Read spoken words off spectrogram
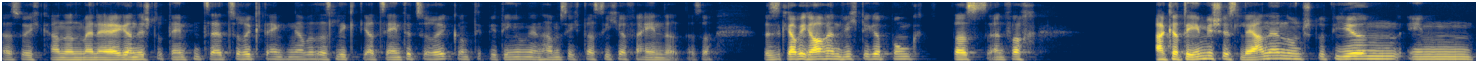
Also ich kann an meine eigene Studentenzeit zurückdenken, aber das liegt Jahrzehnte zurück und die Bedingungen haben sich da sicher verändert. Also das ist, glaube ich, auch ein wichtiger Punkt, dass einfach akademisches Lernen und Studieren in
